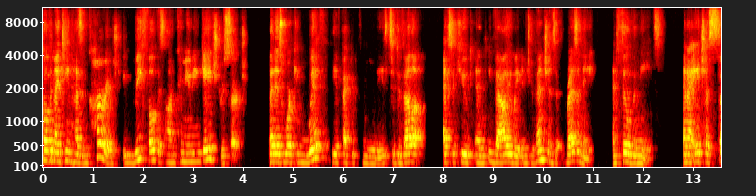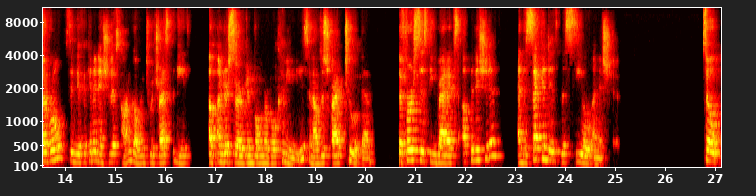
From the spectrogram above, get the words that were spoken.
COVID 19 has encouraged a refocus on community engaged research that is working with the affected communities to develop, execute, and evaluate interventions that resonate and fill the needs. NIH has several significant initiatives ongoing to address the needs of underserved and vulnerable communities, and I'll describe two of them. The first is the RADx Up initiative, and the second is the CEAL initiative. So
